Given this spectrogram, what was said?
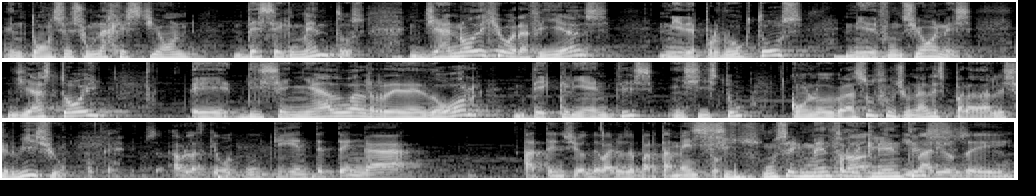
entonces una gestión de segmentos, ya no de geografías, ni de productos, ni de funciones. Ya estoy eh, diseñado alrededor de clientes, insisto, con los brazos funcionales para darle servicio. Okay. O sea, hablas que un, un cliente tenga atención de varios departamentos. Sí, un segmento de clientes. Y varios de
